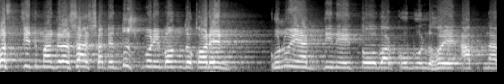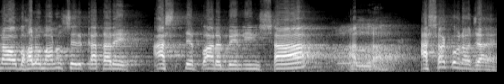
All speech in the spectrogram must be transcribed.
মসজিদ মাদ্রাসার সাথে দুশ্মনী বন্ধ করেন, কোনো একদিন এই তৌবা কবুল হয়ে আপনারাও ভালো মানুষের কাতারে আসতে পারবেন ইনশা আল্লাহ আশা করা যায়,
